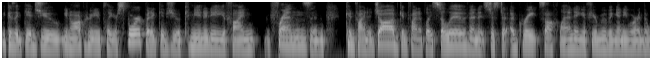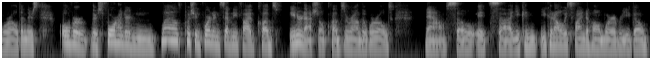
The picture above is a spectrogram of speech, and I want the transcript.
because it gives you you know opportunity to play your sport but it gives you a community you find friends and can find a job can find a place to live. And it's just a, a great soft landing if you're moving anywhere in the world. And there's over there's 400 and well pushing 475 clubs international clubs around the world now. So it's uh, you can you can always find a home wherever you go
